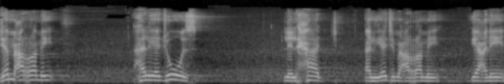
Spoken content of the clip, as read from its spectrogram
جمع الرمي هل يجوز للحاج أن يجمع الرمي يعني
